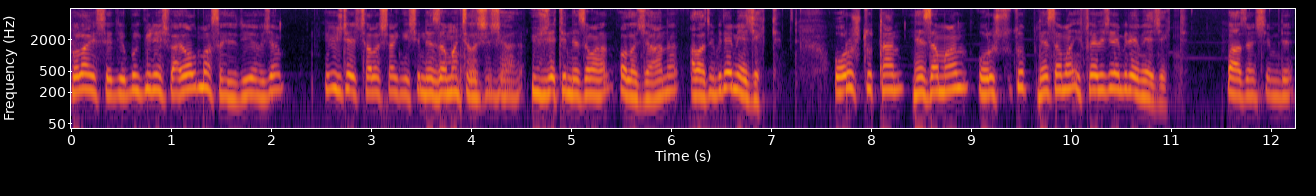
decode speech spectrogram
Dolayısıyla diyor bu güneş ve ay olmasaydı diyor hocam ücret çalışan kişi ne zaman çalışacağını, ücretin ne zaman olacağını alacağını bilemeyecekti. Oruç tutan ne zaman oruç tutup ne zaman iftar edeceğini bilemeyecekti. Bazen şimdi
